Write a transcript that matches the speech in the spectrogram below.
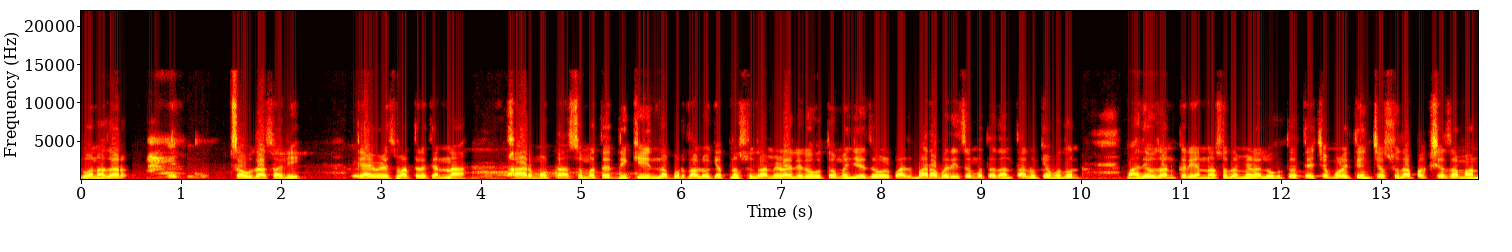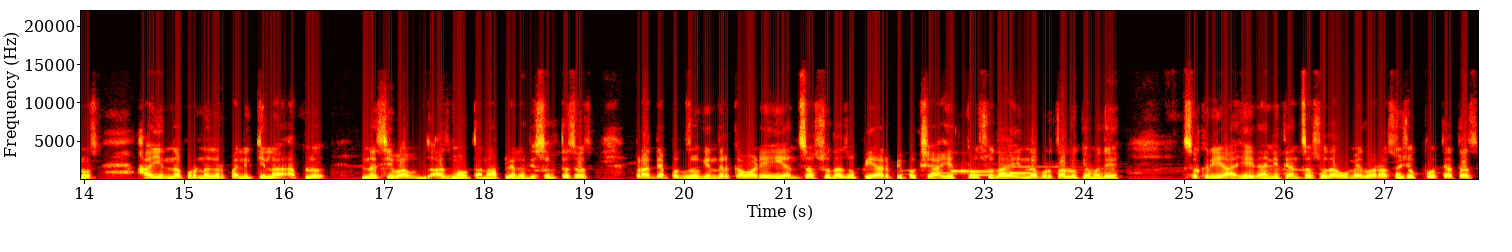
दोन हजार चौदा साली त्यावेळेस मात्र त्यांना फार मोठं असं मताधिक्य इंदापूर तालुक्यातनं सुद्धा मिळालेलं होतं. म्हणजे जवळपास बाराबरीचं मतदान तालुक्यामधून महादेव जानकर यांना सुद्धा मिळालं होतं. त्याच्यामुळे त्यांच्या सुद्धा पक्षाचा माणूस हा इंदापूर नगरपालिकेला आपलं नसीब आव- आजमावताना आपल्याला दिसेल. तसंच प्राध्यापक जोगिंदर कवाडे यांचा सुद्धा जो पी आर पी पक्ष आहे तो सुद्धा इंदापूर तालुक्यामध्ये सक्रिय आहे आणि त्यांचा सुद्धा उमेदवार असू शकतो. त्यातच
